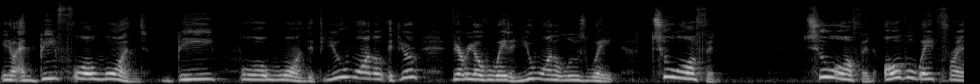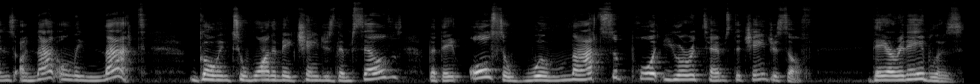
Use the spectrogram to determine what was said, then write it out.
You know, and be forewarned. Be forewarned. If you want to, if you're very overweight and you want to lose weight, too often, too often, overweight friends are not only not going to want to make changes themselves, but they also will not support your attempts to change yourself. They are enablers,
